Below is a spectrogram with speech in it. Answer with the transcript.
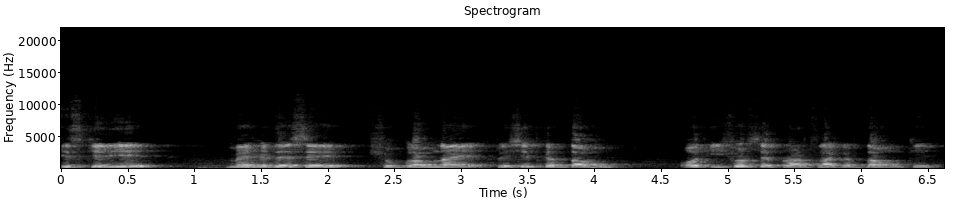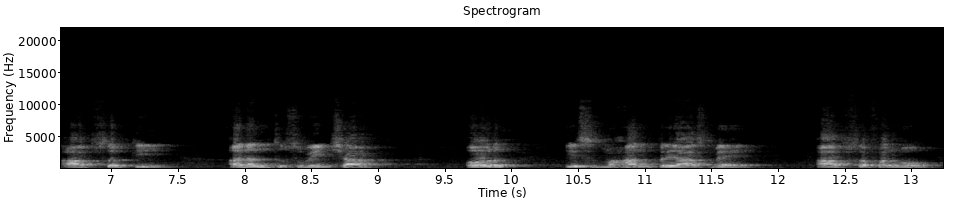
इसके लिए मैं हृदय से शुभकामनाएँ प्रेषित करता हूँ और ईश्वर से प्रार्थना करता हूँ कि आप सबकी अनंत शुभेच्छा और इस महान प्रयास में आप सफल हो,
